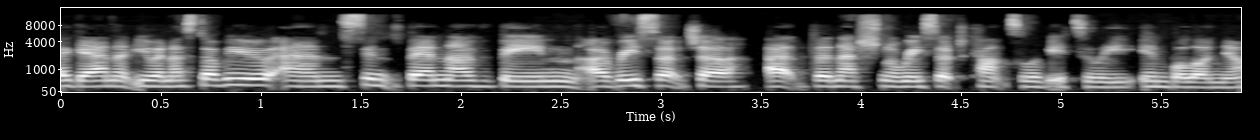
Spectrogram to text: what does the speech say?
again at UNSW. And since then, I've been a researcher at the National Research Council of Italy in Bologna.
